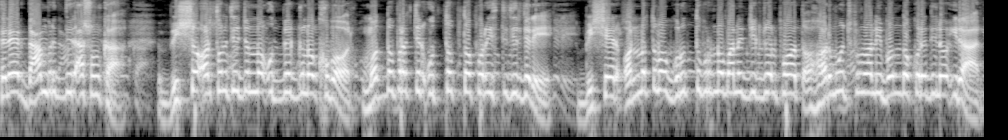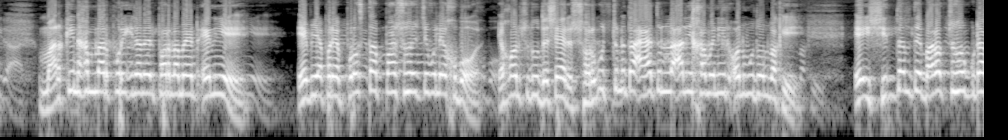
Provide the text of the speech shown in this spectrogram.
তেলের দাম বৃদ্ধির আশঙ্কা। বিশ্ব অর্থনীতির জন্য উদ্বেগজনক খবর। মধ্যপ্রাচ্যের উত্তপ্ত পরিস্থিতির জেরে বিশ্বের অন্যতম গুরুত্বপূর্ণ বাণিজ্যিক জলপথ হরমুজ প্রণালী বন্ধ করে দিল ইরান। মার্কিন হামলার পরে ইরানের পার্লামেন্ট এ নিয়ে এ ব্যাপারে প্রস্তাব পাশ হয়েছে বলে খবর। এখন শুধু দেশের সর্বোচ্চ নেতা আয়াতুল্লাহ আলী খামেনির অনুমোদন বাকি। এই সিদ্ধান্তে ভারত সহ গোটা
